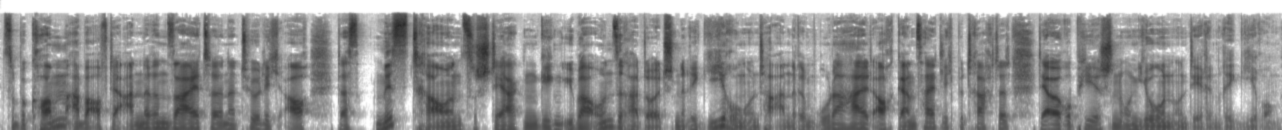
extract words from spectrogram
zu bekommen, aber auf der anderen Seite natürlich auch das Misstrauen zu stärken gegenüber unserer deutschen Regierung unter anderem oder halt auch ganzheitlich betrachtet der Europäischen Union und deren Regierung.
